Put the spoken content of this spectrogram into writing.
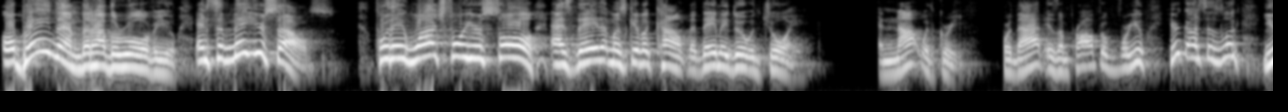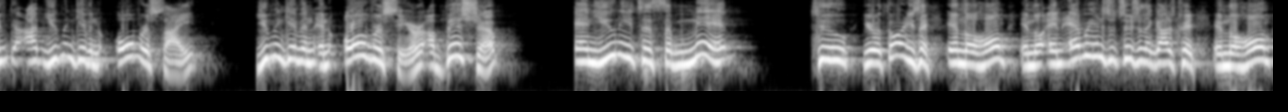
Obey them that have the rule over you, and submit yourselves, for they watch for your soul as they that must give account, that they may do it with joy and not with grief, for that is unprofitable for you. Here God says, look, you've, got, you've been given oversight, you've been given an overseer, a bishop, and you need to submit to your authority. You say, in the home, in, the, in every institution that God has created, in the home,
